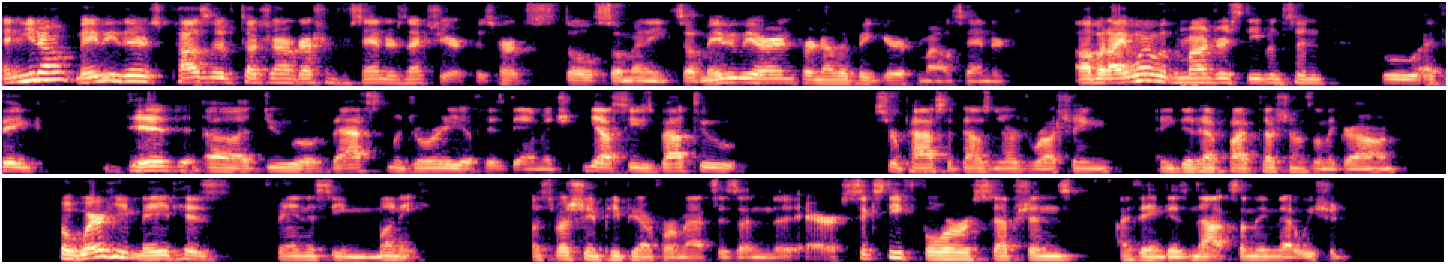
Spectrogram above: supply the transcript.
and you know, maybe there's positive touchdown regression for Sanders next year because Hurts stole so many. So maybe we are in for another big year for Miles Sanders. Uh, but I went with Rhamondre Stevenson, who I think did uh, do a vast majority of his damage. Yes, he's about to surpass a thousand yards rushing, and he did have five touchdowns on the ground. But where he made his fantasy money especially in PPR formats, is in the air. 64 receptions, I think, is not something that we should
